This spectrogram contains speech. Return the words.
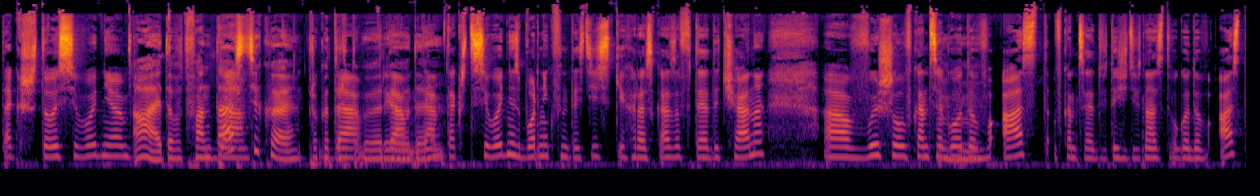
Так что сегодня... А, это вот фантастика, да. про которую да, ты говорила, да, да? Да, так что сегодня сборник фантастических рассказов Теда Чана а, вышел в конце угу. года в АСТ, в конце 2019 года в АСТ.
